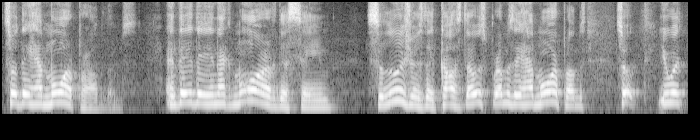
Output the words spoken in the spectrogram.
So they have more problems. And they, they enact more of the same solutions that cause those problems, they have more problems. So you would,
